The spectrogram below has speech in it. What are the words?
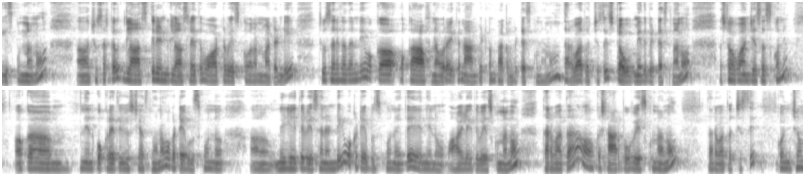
తీసుకున్నాను. చూసారు కదా గ్లాస్కి రెండు గ్లాసులు అయితే వాటర్ వేసుకోవాలన్నమాట అండి. చూసారు కదండి ఒక ఒక హాఫ్ అన్ అవర్ అయితే నానబెట్టుకొని పక్కన పెట్టేసుకున్నాను. తర్వాత వచ్చేసి స్టవ్ మీద పెట్టేస్తున్నాను. స్టవ్ ఆన్ చేసేసుకొని ఒక నేను కుక్కర్ అయితే యూస్ చేస్తున్నాను. ఒక టేబుల్ స్పూన్ నెయ్యి అయితే వేసానండి. ఒక టేబుల్ స్పూన్ అయితే నేను ఆయిల్ అయితే వేసుకున్నాను. తర్వాత ఒక స్టార్ పువ్వు వేసుకున్నాను. తర్వాత వచ్చేసి కొంచెం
